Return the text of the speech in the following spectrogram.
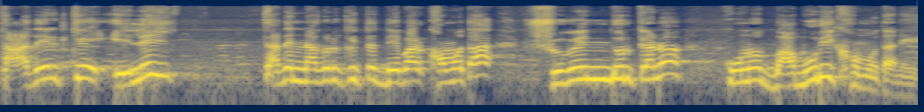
তাদেরকে এলেই তাদের নাগরিকত্ব দেবার ক্ষমতা শুভেন্দুর কেন? কোনো বাবুরই ক্ষমতা নেই।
